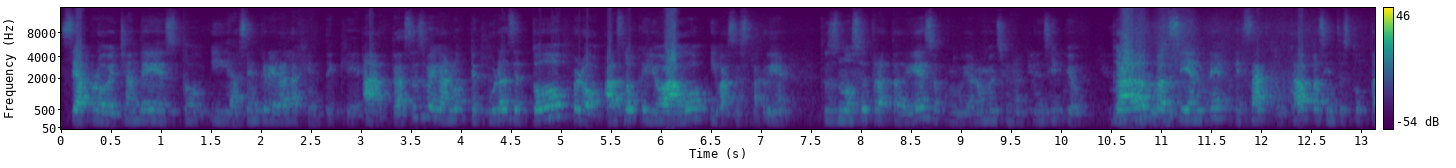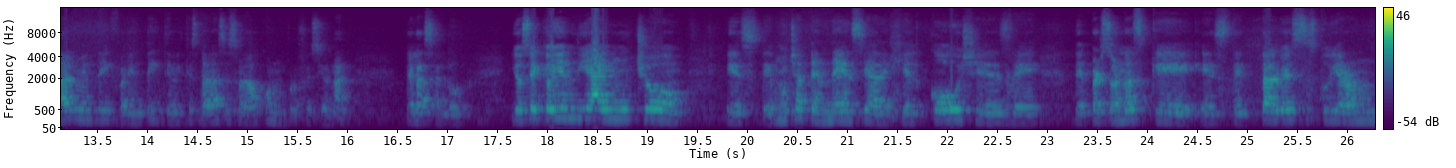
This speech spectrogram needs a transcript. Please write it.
se aprovechan de esto y hacen creer a la gente que, ah, te haces vegano, te curas de todo, pero haz lo que yo hago y vas a estar bien. Entonces no se trata de eso, como ya lo mencioné al principio. No Cada proceso. paciente, exacto, cada paciente es totalmente diferente y tiene que estar asesorado con un profesional de la salud. Yo sé que hoy en día hay mucho, este, mucha tendencia de health coaches, de, de personas que este, tal vez estudiaron un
